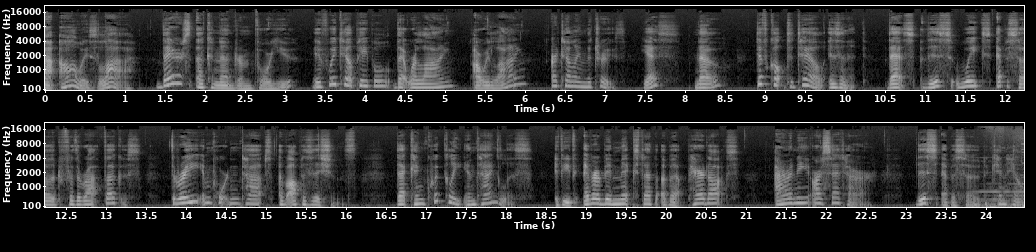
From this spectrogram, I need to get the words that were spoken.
I always lie. There's a conundrum for you. If we tell people that we're lying, are we lying or telling the truth? Yes? No? Difficult to tell, isn't it? That's this week's episode for the Write Focus. Three important types of oppositions that can quickly entangle us. If you've ever been mixed up about paradox, irony, or satire, this episode can help.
